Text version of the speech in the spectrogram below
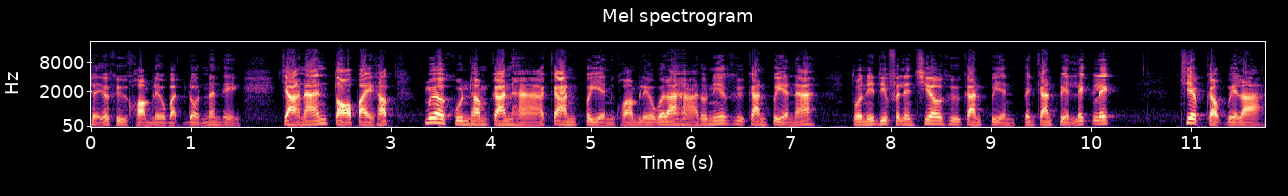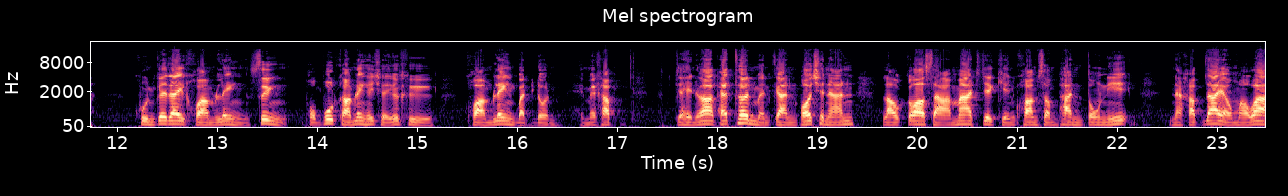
เฉยๆก็คือความเร็วบัตรดลนั่นเอง จากนั้นต่อไปครับ เมื่อคุณทำการหาการเปลี่ยนความเร็วเวลาหาตัวนี้ก็คือการเปลี่ยนนะ ตัวนี้ differential คือการเปลี่ยนเป็นการเปลี่ยนเล็กๆ เทียบกับเวลา คุณก็ได้ความเร่ง ซึ่งผมพูดความเร่งเฉยๆก็คือ ความเร่งบัตรดลเห็นไหมครับ จะเห็นว่าแพทเทิร์นเหมือนกัน เพราะฉะนั้นเราก็สามารถที่จะเขียนความสัมพันธ์ตรงนี้นะครับได้ออกมาว่า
